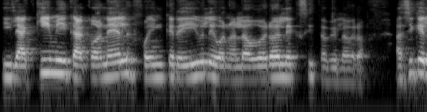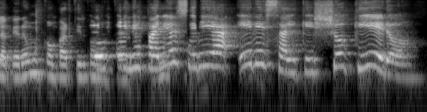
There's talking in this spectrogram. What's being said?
y la química con él fue increíble y bueno, logró el éxito que logró. Así que lo queremos compartir con ustedes. En español sería Eres al que yo quiero.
